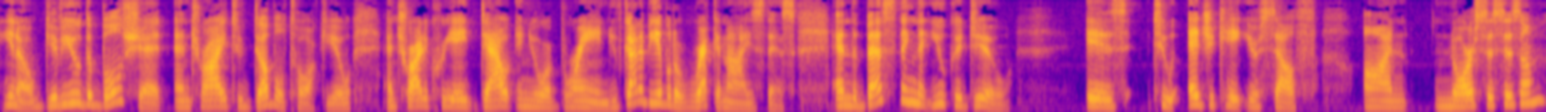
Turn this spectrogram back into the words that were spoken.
you know, give you the bullshit and try to double talk you and try to create doubt in your brain. You've got to be able to recognize this. And the best thing that you could do is to educate yourself on narcissism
